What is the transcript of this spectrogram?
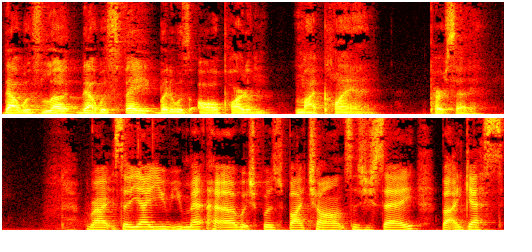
that was luck. That was fate, but it was all part of my plan per se. Right. So yeah, you you met her, which was by chance, as you say. But I guess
